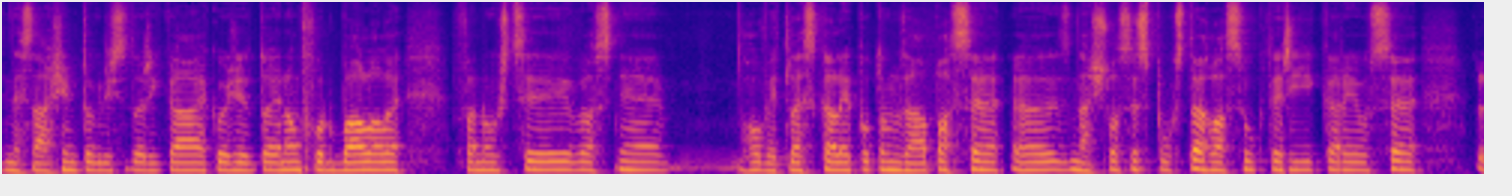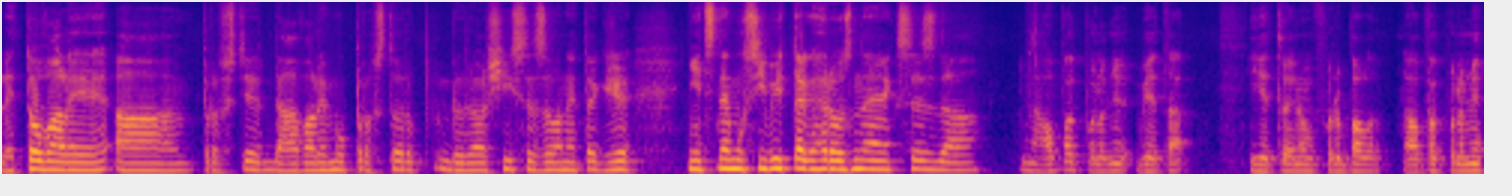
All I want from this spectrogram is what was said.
Nesnáším to, když se to říká, jako, že to je jenom fotbal, ale fanoušci vlastně ho vytleskali po tom zápase. Eh, našlo se spousta hlasů, kteří se litovali a prostě dávali mu prostor do další sezóny, takže nic nemusí být tak hrozné, jak se zdá. Naopak podle mě věta je to jenom fotbal. Naopak podle mě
